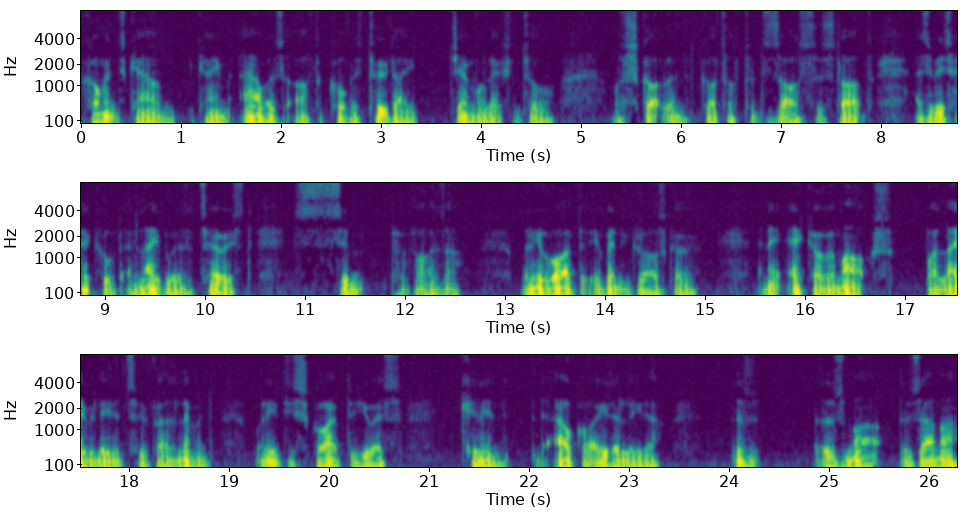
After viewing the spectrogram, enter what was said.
Comments came hours after Corbyn's two-day general election tour of Scotland got off to a disastrous start as he was heckled and labelled as a terrorist sympathiser when he arrived at the event in Glasgow, and they echo remarks by Labour leader in 2011 when he described the US killing the Al Qaeda leader Osama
